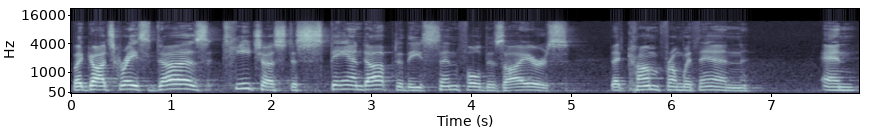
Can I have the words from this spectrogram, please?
But God's grace does teach us to stand up to these sinful desires that come from within and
